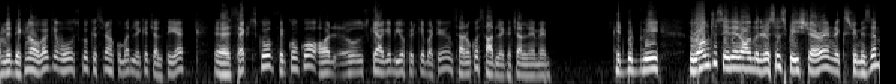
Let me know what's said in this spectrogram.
ہم نے دیکھنا ہوگا کہ وہ اس کو کس طرح حکومت لے کے چلتی ہے سیکٹس کو، فرقوں کو اور اس کے آگے بھی وہ فرقے بٹے ہوئے ان ساروں کو ساتھ لے کے چلنے میں۔ It would be wrong to see there all madrasas preach terror and extremism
